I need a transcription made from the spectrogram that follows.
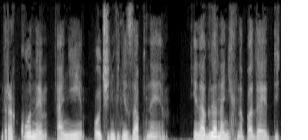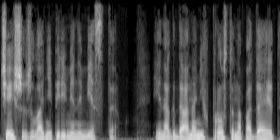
драконы, они очень внезапные. Иногда на них нападает дичайшее желание перемены места — Иногда на них просто нападает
